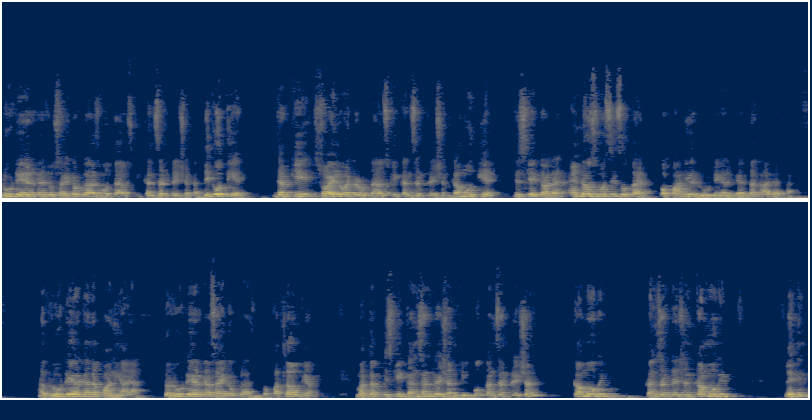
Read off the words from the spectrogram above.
रूट एयर का जो साइटोप्लाज्म होता है, उसकी कंसंट्रेशन अधिक होती है, जबकि सॉइल वाटर होता है, उसकी कंसंट्रेशन कम होती है, जिसके कारण एंडोस्मोसिस होता है और पानी रूट एयर के अंदर आ जाता है। अब रूट एयर के अंदर पानी आया तो रूट एयर का साइटोप्लाज्म तो पतला हो गया। मतलब इसकी कंसंट्रेशन थी, वो कंसंट्रेशन कम हो गई कंसंट्रेशन कम हो गई। लेकिन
